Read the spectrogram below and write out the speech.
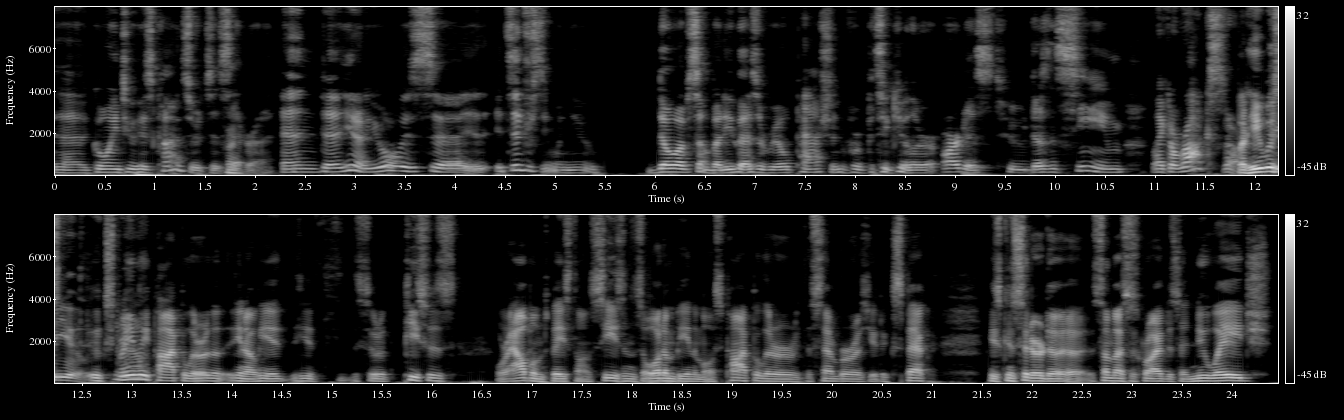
uh, going to his concerts, etc. And uh, you know, you always uh, it's interesting when you know of somebody who has a real passion for a particular artist who doesn't seem like a rock star. but he was you, extremely you know? popular. You know, he had, he had sort of pieces or albums based on seasons. Autumn being the most popular, December as you'd expect. He's considered a sometimes described as a new age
